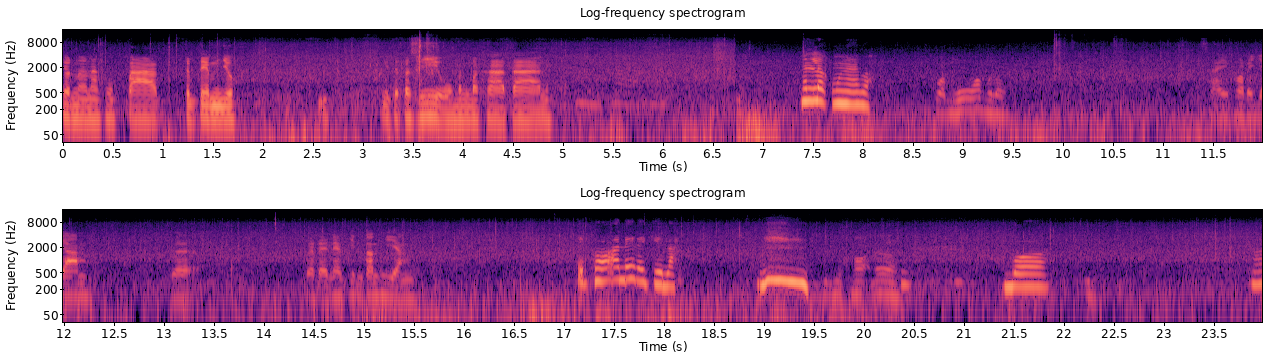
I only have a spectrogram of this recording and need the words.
จนนะนะปลาเต็มๆอยู่มีแต่ปลาซิวมันมาคาตานี่มันเลิกมึงไงบ่หัวหมูพูเลยใส่พอได้ยามเพื่อเพื่อได้แนวกินตอนเที่ยงเห็ดเพาะอันนี้ได้กินล่ะเพาะเด้อบ่อ่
